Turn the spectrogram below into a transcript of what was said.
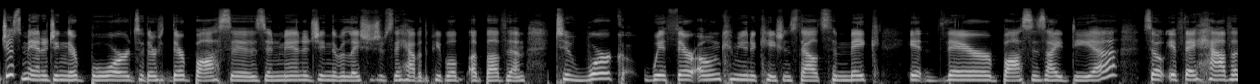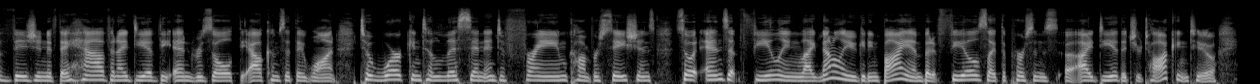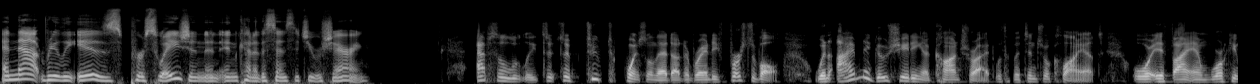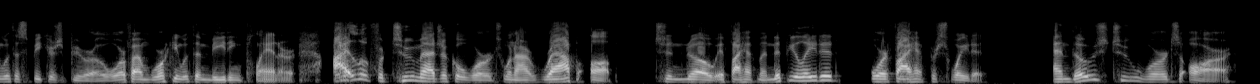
just managing their boards, or their their bosses, and managing the relationships they have with the people above them to work with their own communication styles to make it their boss's idea. So if they have a vision, if they have an idea of the end result, the outcomes that they want, to work and to listen and to frame conversations so it ends up feeling like not only are you getting buy-in, but it feels like the person's uh, idea that you're talking to, and that really is persuasion in, in kind of the sense that you were sharing. Absolutely. So, so two, two points on that, Dr. Brandi. First of all, when I'm negotiating a contract with a potential client, or if I am working with a speakers bureau, or if I'm working with a meeting planner, I look for two magical words when I wrap up to know if I have manipulated or if I have persuaded. And those two words are,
